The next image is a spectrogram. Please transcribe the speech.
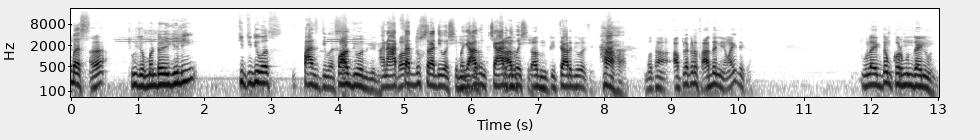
बस? तुझी मंडळी गेली किती दिवस? पाच दिवस. पाच दिवस गेली. आणि आजचा दुसरा दिवस आहे. म्हणजे अजून चार दिवस आहे. अजून ती चार दिवस आहे. हा हा. मग हा आपल्याकडे साधन आहे माहिती आहे का? तुला एकदम करमून जाईल म्हणून.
